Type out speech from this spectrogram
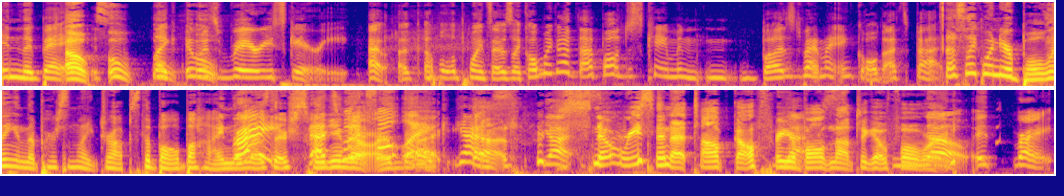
in the base. Oh, ooh, like ooh, it was ooh. very scary. At a couple of points, I was like, "Oh my god, that ball just came and buzzed by my ankle. That's bad." That's like when you're bowling and the person like drops the ball behind them Right, as they're that's swinging what their it felt arm like. back. Yes, Yeah. yes. There's no reason at Topgolf for your ball not to go forward. No, it right.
